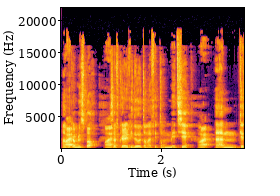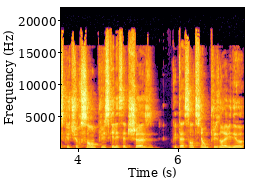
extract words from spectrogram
un Ouais. peu comme le sport, Ouais. sauf que la vidéo t'en as fait ton métier. Ouais. Euh, Qu'est-ce que tu ressens en plus? Quelle est cette chose que t'as senti en plus dans la vidéo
